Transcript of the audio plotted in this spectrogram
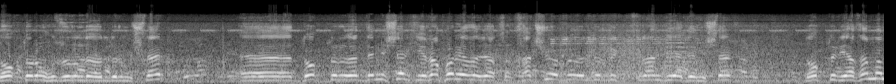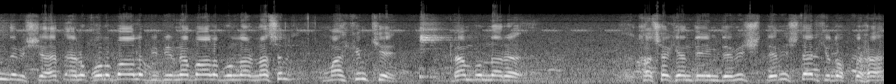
doktorun huzurunda öldürmüşler. Ee, doktoru da demişler ki rapor yazacaksın kaçıyordu öldürdük falan diye demişler. Doktor yazamam demiş ya hep eli kolu bağlı birbirine bağlı bunlar nasıl mahkum ki ben bunları kaçarken deyim demiş. Demişler ki doktora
